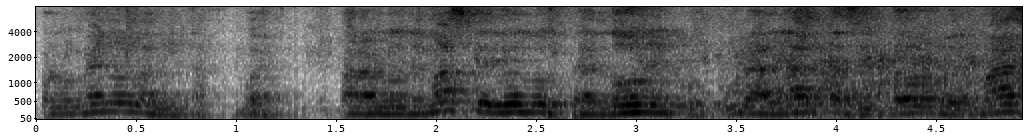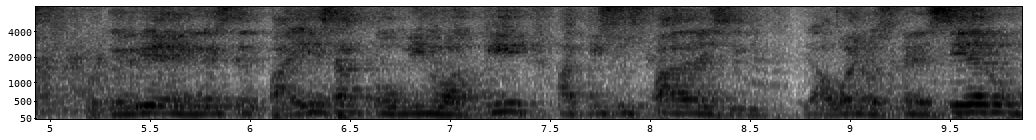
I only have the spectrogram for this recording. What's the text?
Por lo menos la mitad. Bueno. Para los demás que Dios los perdone por puras latas y todo lo demás, porque viven en este país, han comido aquí, aquí sus padres y abuelos crecieron,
